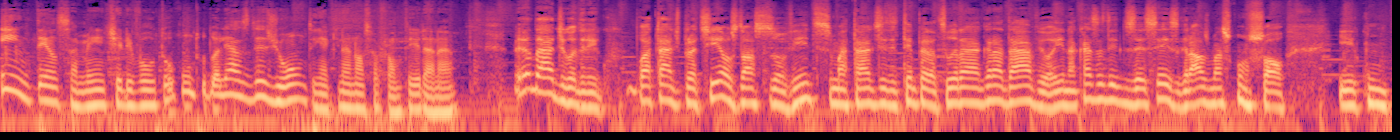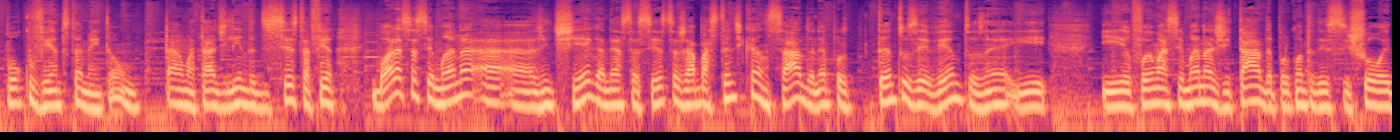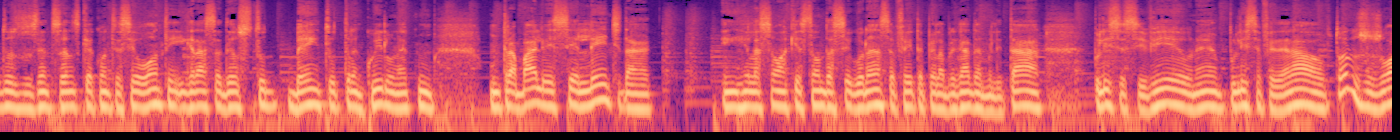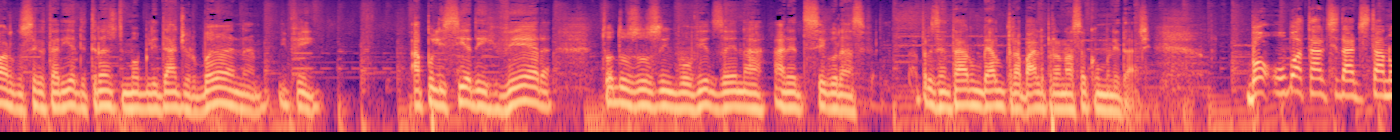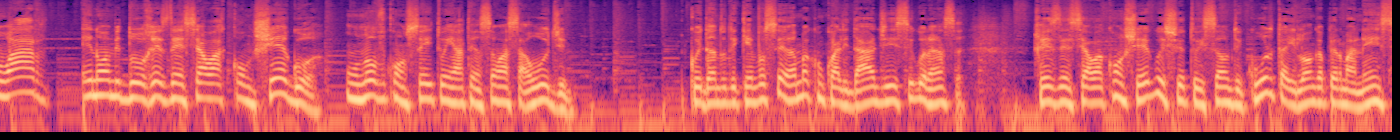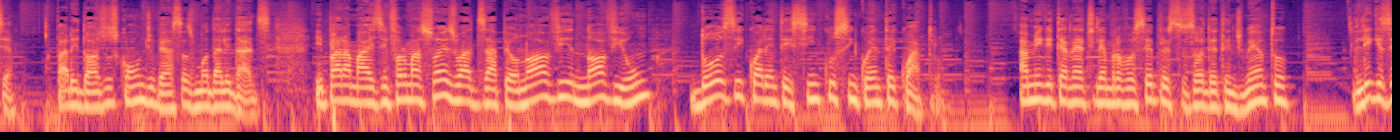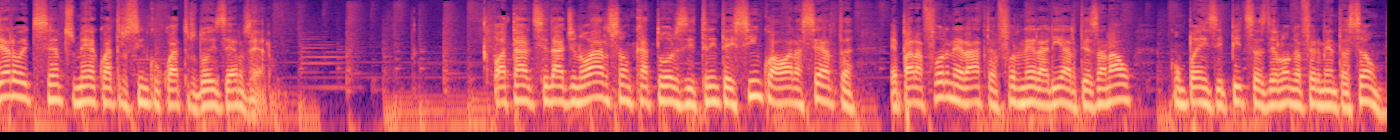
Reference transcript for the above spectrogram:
intensamente. Ele voltou com tudo, aliás, desde ontem aqui na nossa fronteira, né? Verdade, Rodrigo. Boa tarde para ti, aos nossos ouvintes. Uma tarde de temperatura agradável aí, na casa de 16 graus, mas com sol e com pouco vento também. Então, tá uma tarde linda de sexta-feira. Embora essa semana a, a, gente chega nesta sexta já bastante cansado, né, por tantos eventos, né, e e foi uma semana agitada por conta desse show aí dos 200 anos que aconteceu ontem e graças a Deus tudo bem, tudo tranquilo, né? Com um trabalho excelente da em relação à questão da segurança feita pela Brigada Militar, Polícia Civil, né, Polícia Federal, todos os órgãos, Secretaria de Trânsito e Mobilidade Urbana, enfim, a Polícia de Ribeira, todos os envolvidos aí na área de segurança apresentaram um belo trabalho para nossa comunidade. Bom, o Boa Tarde Cidade está no ar. Em nome do Residencial Aconchego, um novo conceito em atenção à saúde, cuidando de quem você ama com qualidade e segurança. Residencial Aconchego, instituição de curta e longa permanência para idosos com diversas modalidades. E para mais informações, o WhatsApp é o 991 12 45 54. Amigo internet, lembra você, precisou de atendimento? Ligue 0800 645 4200. Boa tarde, Cidade no Ar, são 14h35, a hora certa é para a Fornerata, forneraria artesanal, com pães e pizzas de longa fermentação.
